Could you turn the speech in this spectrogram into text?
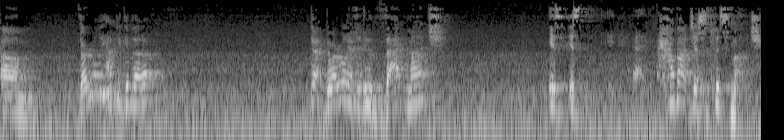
um, do I really have to give that up? Do, do I really have to do that much? Is, is, how about just this much?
